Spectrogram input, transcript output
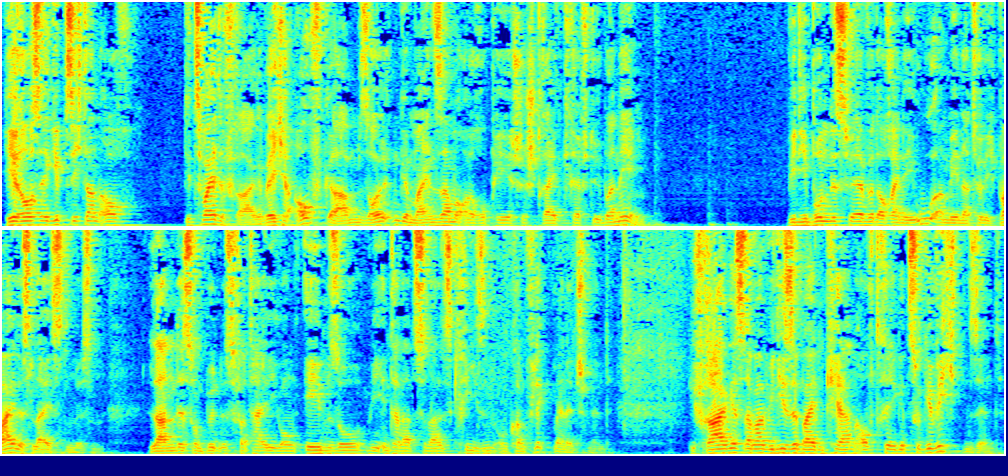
Hieraus ergibt sich dann auch die zweite Frage: Welche Aufgaben sollten gemeinsame europäische Streitkräfte übernehmen? Wie die Bundeswehr wird auch eine EU-Armee natürlich beides leisten müssen Landes- und Bündnisverteidigung ebenso wie internationales Krisen- und Konfliktmanagement. Die Frage ist aber, wie diese beiden Kernaufträge zu gewichten sind.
